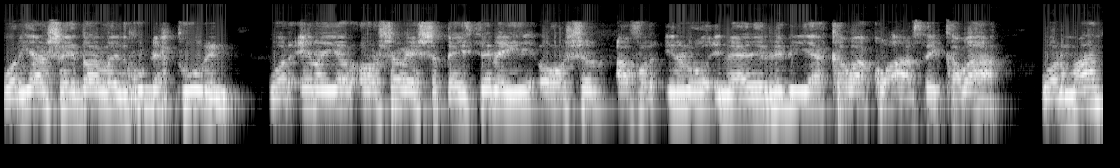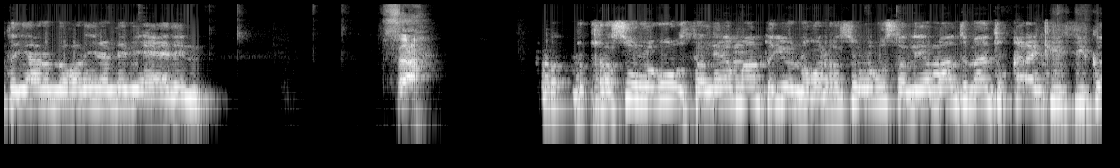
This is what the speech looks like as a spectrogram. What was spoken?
war yaan shaydaan laydinku dhex tuurin war inan yar oo shalay shaqaysanayay oo shan afar inan oo imaadeeradiya kabaa ku aasay kabaha. War maanta yaanu noqon ina nebi aadan. Sax rasuul lagu saliyo maanta yuu noqon rasuul lagu saliyo maanta maanta qarankiisii ka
